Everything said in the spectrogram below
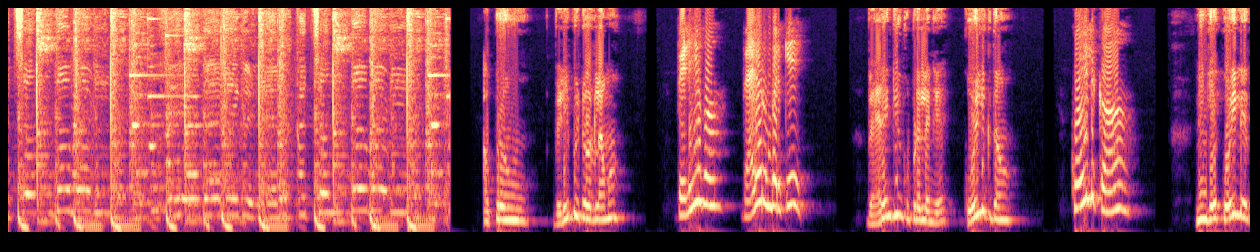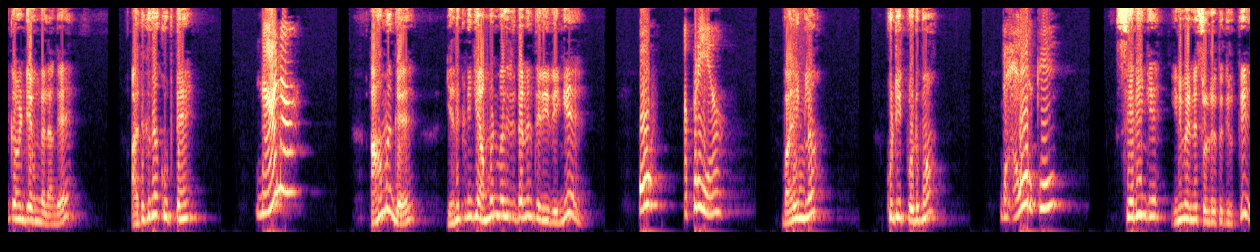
எனக்கு சொந்தமடி வேதனைகள் எனக்கு சொந்தமடி. அப்புறம் வெளியே போயிட்டு வரலாமா? வெளியே வா வேலை ரொம்ப இருக்கே. வேற எங்கேயும் கூப்பிடலங்க. கோயிலுக்கு தான். கோயிலுக்கா? நீங்க கோயில் இருக்க வேண்டியவங்களாங்க. அதுக்கு தான் கூப்பிட்டேன். நானா? ஆமாங்க. எனக்கு நீங்க அம்மன் மாதிரி தானே தெரியுறீங்க? ஓ அப்படியா? வரீங்களா? கூட்டிட்டு போடுமா? வேலை இருக்கு. சரிங்க. இனிமே என்ன சொல்றதுக்கு இருக்கு?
